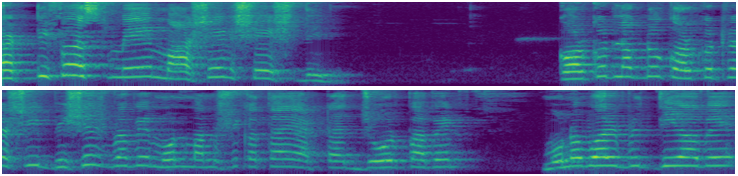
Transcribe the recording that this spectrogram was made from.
থার্টি ফার্স্ট মে মাসের শেষ দিন। কর্কট লগ্ন, কর্কট রাশি বিশেষভাবে মন মানসিকতায় একটা জোর পাবেন, মনোবল বৃদ্ধি হবে,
